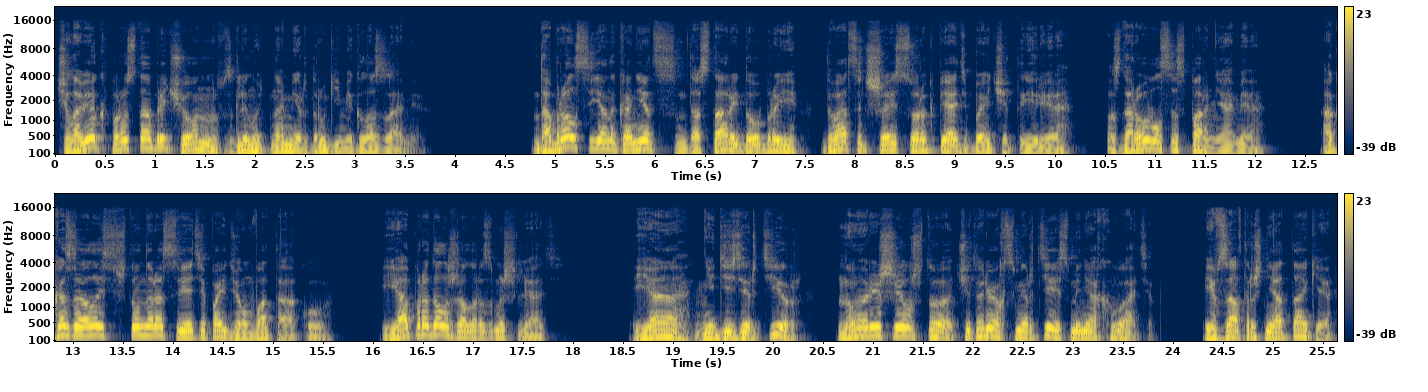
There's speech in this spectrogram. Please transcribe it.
человек просто обречен взглянуть на мир другими глазами. Добрался я, наконец, до старой доброй 2645Б4. Поздоровался с парнями. Оказалось, что на рассвете пойдем в атаку. Я продолжал размышлять. Я не дезертир, но решил, что четырех смертей с меня хватит. И в завтрашней атаке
